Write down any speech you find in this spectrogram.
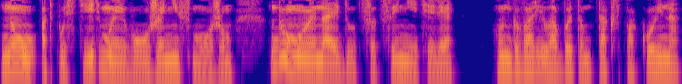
«Ну, отпустить мы его уже не сможем. Думаю, найдутся ценители». Он говорил об этом так спокойно,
